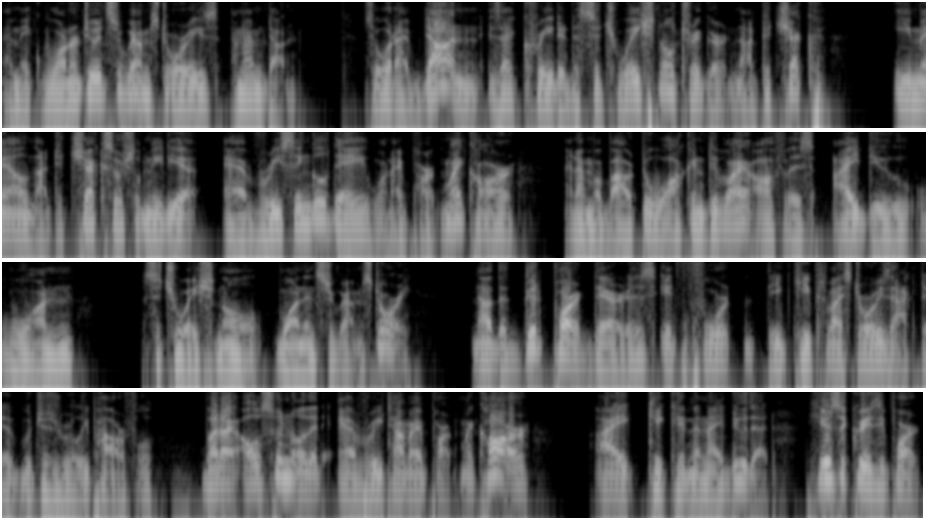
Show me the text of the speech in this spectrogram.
I make one or two Instagram stories, and I'm done. So what I've done is I created a situational trigger not to check email, not to check social media every single day when I park my car and I'm about to walk into my office, I do one situational, one Instagram story. Now the good part there is it for it keeps my stories active, which is really powerful. But I also know that every time I park my car, I kick in and I do that. Here's the crazy part.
